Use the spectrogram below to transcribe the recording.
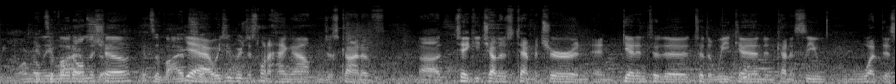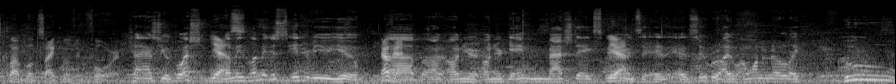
we normally would on the show. show. It's a vibe show. Yeah, show. we, we just want to hang out and just kind of uh, take each other's temperature and, and get into the to the weekend and kind of see what this club looks like moving forward. Can I ask you a question? Yes. Let me let me just interview you Okay. uh, on, on your on your game match day experience at, at Subaru. I, I want to know like who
